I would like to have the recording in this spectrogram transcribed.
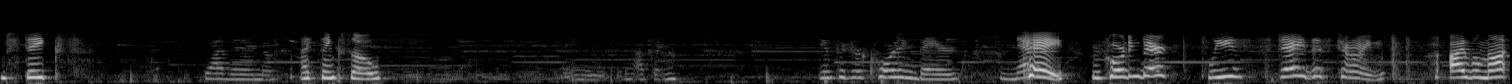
Mistakes. Gavin. I think so. I knew this would happen. Stupid recording bear. Okay, recording bear, please stay this time. I will not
